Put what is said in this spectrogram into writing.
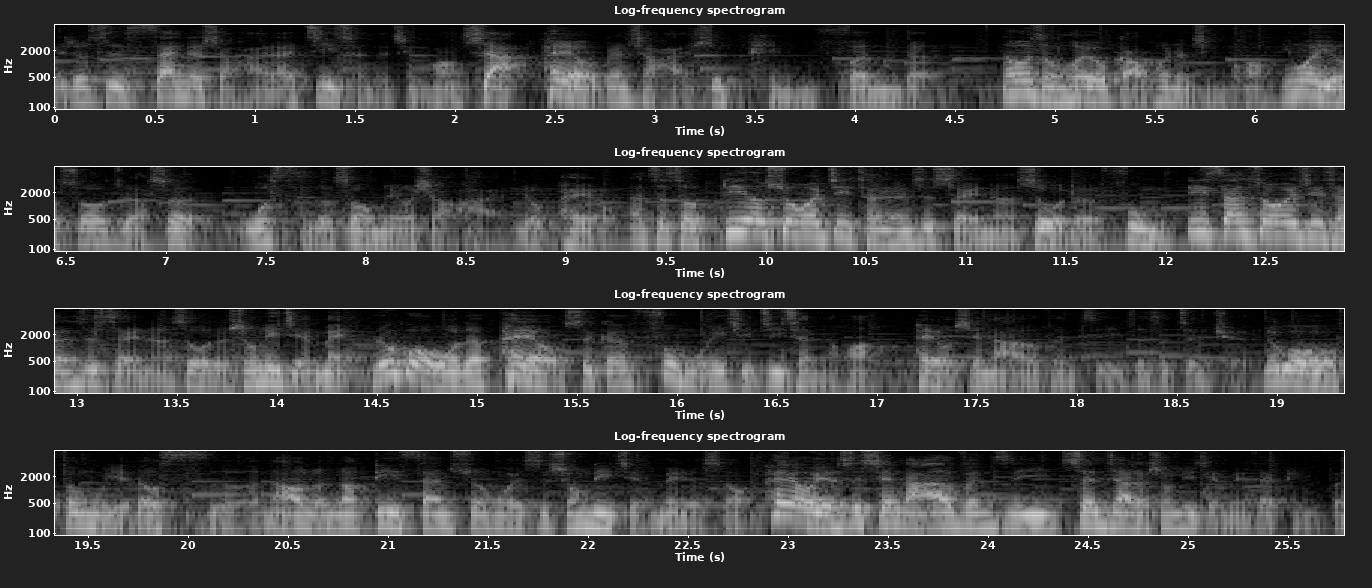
也就是三个小孩来继承的情况下，配偶跟小孩是平分的。那为什么会有搞混的情况？因为有时候假设我死的时候没有小孩，有配偶，那这时候第二顺位继承人是谁呢？是我的父母。第三顺位继承人是谁呢？是我的兄弟姐妹。如果我的配偶是跟父母一起继承的话，配偶先拿二分之一，这是正确的。如果我父母也都死了，然后轮到第三顺位是兄弟姐妹的时候，配偶也是先拿二分之一，剩下的兄弟姐妹再平分，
